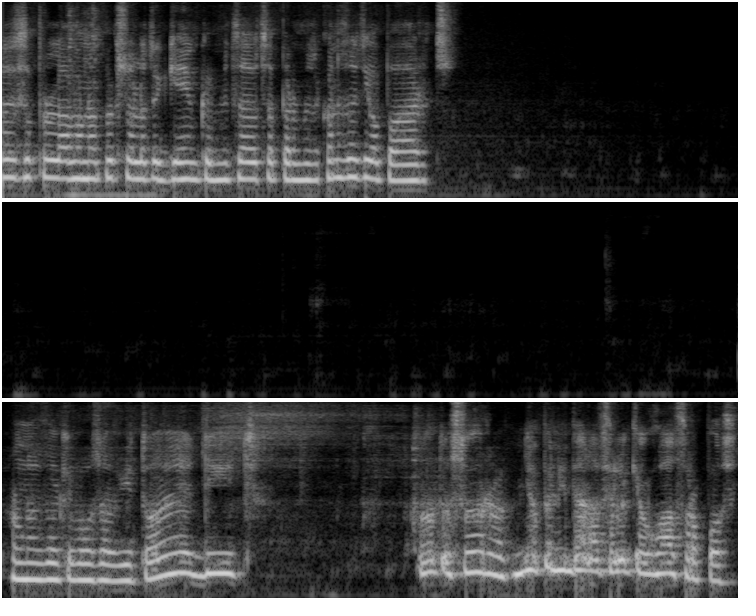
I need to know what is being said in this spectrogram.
δεν θα προλάβω να παίξω όλο το game και μετά θα παίρνω να το κάνω σε δύο parts. Πρέπει να δω και πώς θα βγει το edit. Όντως τώρα, μια πενηντάρα θέλω κι εγώ άνθρωπος.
